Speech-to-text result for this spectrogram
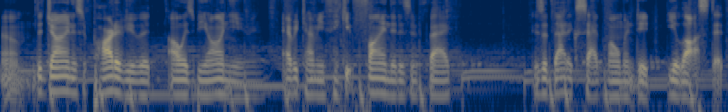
Um, the giant is a part of you, but always beyond you. And every time you think you find it, is in fact, is at that exact moment that you lost it.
